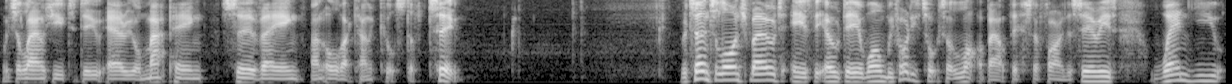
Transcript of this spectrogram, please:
which allows you to do aerial mapping, surveying and all that kind of cool stuff too. Return to launch mode is the oh dear one. We've already talked a lot about this so far in the series. When you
